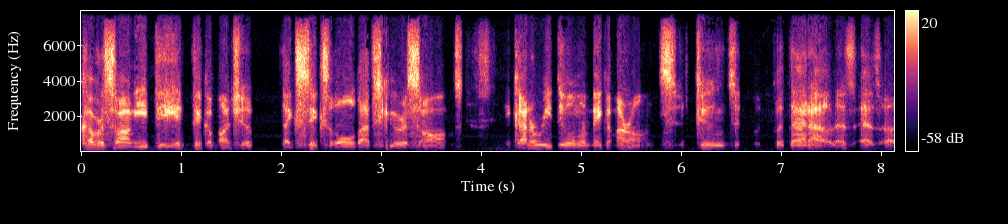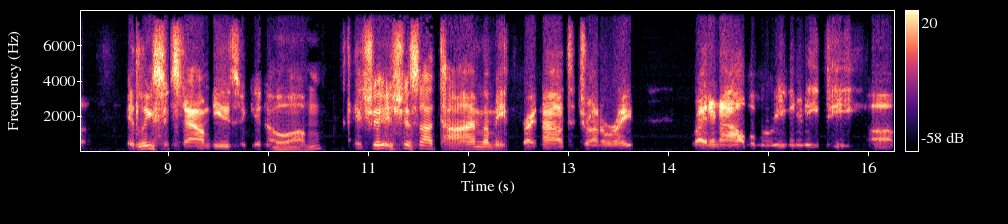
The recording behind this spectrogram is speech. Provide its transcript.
cover song EP and pick a bunch of like six old obscure songs and kind of redo them and make them our own tunes and put that out as as a at least it's down music, you know. Um, mm-hmm. Um, it's just, it's just not time. I mean, right now to try to write write an album or even an EP. Um,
